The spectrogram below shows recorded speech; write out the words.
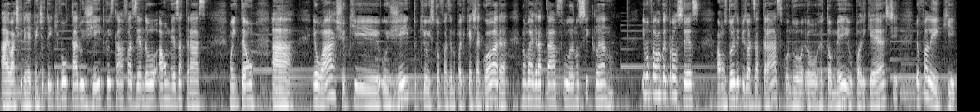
Ah, eu acho que de repente eu tenho que voltar do jeito que eu estava fazendo há um mês atrás. Ou então, ah, eu acho que o jeito que eu estou fazendo o podcast agora não vai agradar fulano ciclano. E vou falar uma coisa para vocês. Há uns dois episódios atrás, quando eu retomei o podcast, eu falei que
